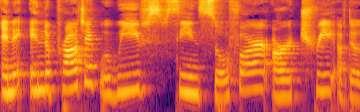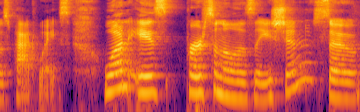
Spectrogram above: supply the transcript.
And in the project, what we've seen so far are three of those pathways. One is personalization. So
